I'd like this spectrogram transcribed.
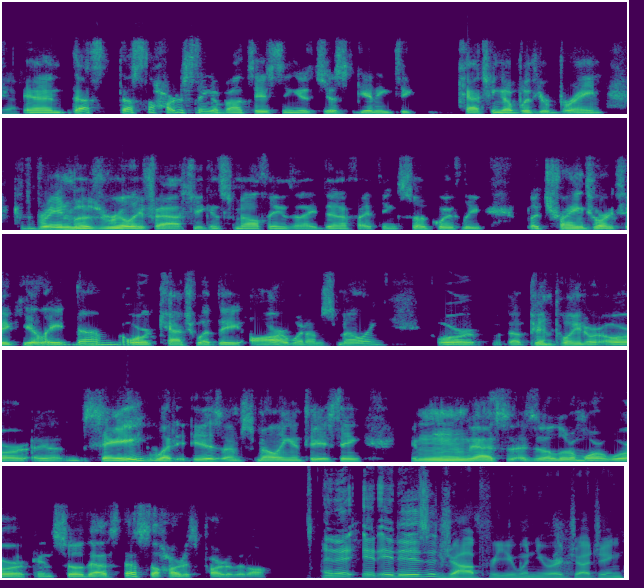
yeah. and that's that's the hardest thing about tasting is just getting to catching up with your brain because the brain moves really fast. You can smell things and identify things so quickly, but trying to articulate them or catch what they are, what I'm smelling, or pinpoint or, or uh, say what it is I'm smelling and tasting, mm, that's, that's a little more work. And so that's that's the hardest part of it all and it, it, it is a job for you when you are judging.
